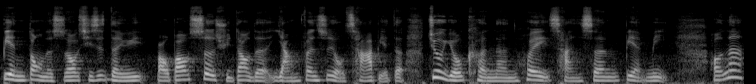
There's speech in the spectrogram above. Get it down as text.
变动的时候，其实等于宝宝摄取到的养分是有差别的，就有可能会产生便秘。好，那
